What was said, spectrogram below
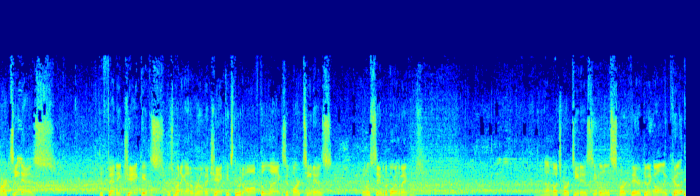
Martinez defending Jenkins was running out of room, and Jenkins threw it off the legs of Martinez. It'll with the Boilermakers. Not much Martinez. See little smirk there, doing all he could.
